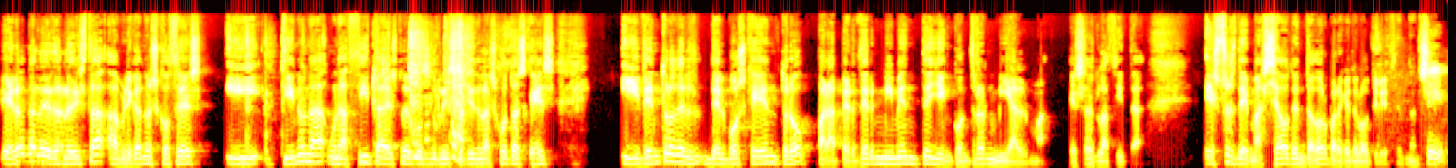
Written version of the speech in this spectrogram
Era un analista americano-escocés y tiene una, una cita, esto de Good que tiene las cotas, que es y dentro del, del bosque entro para perder mi mente y encontrar mi alma. Esa es la cita. Esto es demasiado tentador para que te lo utilicen. Sí,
